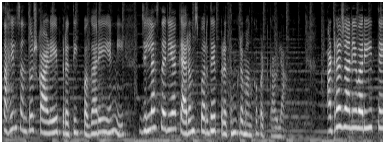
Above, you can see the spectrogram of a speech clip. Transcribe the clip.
साहिल संतोष काळे प्रतीक पगारे यांनी जिल्हास्तरीय कॅरम स्पर्धेत प्रथम क्रमांक पटकावला. अठरा जानेवारी ते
